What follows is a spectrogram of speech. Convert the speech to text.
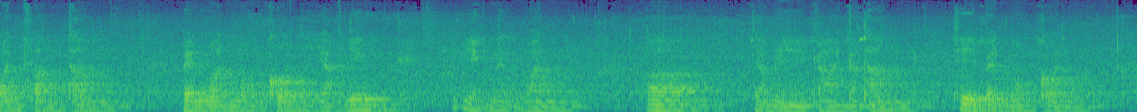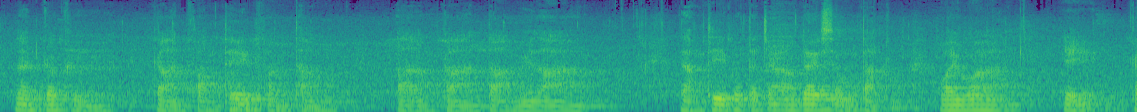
วันฟังธรรม เป็นวันมงคลอย่างยิ่งอีกหนึ่งวันเราะจะมีการกระทำที่เป็นมงคล นั่นก็คือการฟังเทศฟังธรรม ตามการตามเวลา ดังที่พระพุทธเจ้าได้ทรงตัดไว้ว่า เอก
